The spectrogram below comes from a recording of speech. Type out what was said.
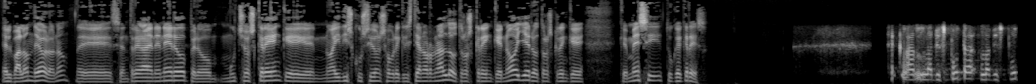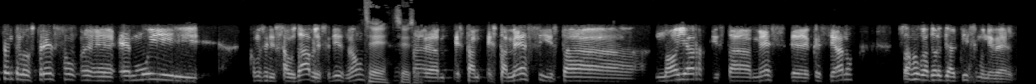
El balón de oro, ¿no? Eh, se entrega en enero, pero muchos creen que no hay discusión sobre Cristiano Ronaldo, otros creen que Neuer, otros creen que, que Messi. ¿Tú qué crees? La, disputa la disputa entre los tres son, eh, es muy ¿cómo se dice? saludable se dice ¿no? Sí, sí, está, Está, está, Messi está Neuer está Messi eh, Cristiano son jugadores de altísimo nivel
